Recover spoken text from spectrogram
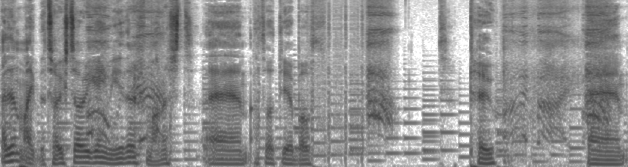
I didn't like the Toy Story game either, if I'm honest. Um, I thought they were both poo. Um,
